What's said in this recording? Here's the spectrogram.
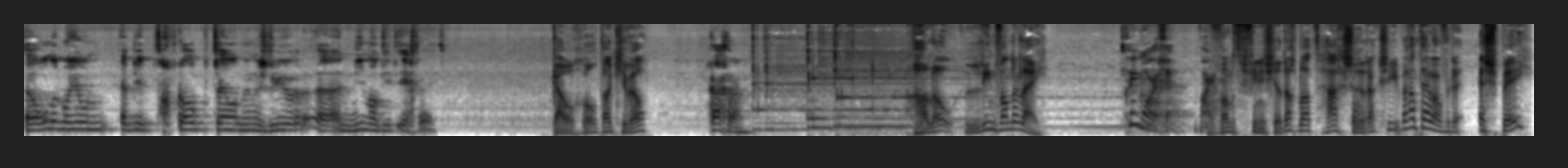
100 eh, miljoen heb je het goedkoop, 200 miljoen is duur. Uh, niemand die het echt weet. Koude Grol, dankjewel. Graag gedaan. Hallo, Lien van der Leij. Goedemorgen, Mark. Van het Financieel Dagblad, Haagse redactie. We gaan het hebben over de SP. Daar hebben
